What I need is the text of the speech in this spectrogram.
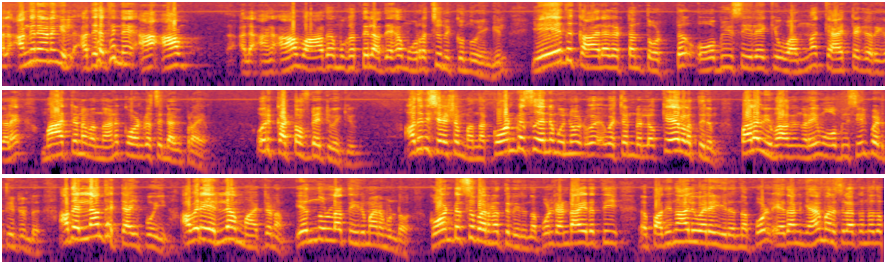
അല്ല അങ്ങനെയാണെങ്കിൽ അദ്ദേഹത്തിന്റെ ആ ആ അല്ല ആ- വാദമുഖത്തിൽ അദ്ദേഹം ഉറച്ചു നിൽക്കുന്നുവെങ്കിൽ ഏത് കാലഘട്ടം തൊട്ട് ഒ ബി സിയിലേക്ക് വന്ന കാറ്റഗറികളെ മാറ്റണമെന്നാണ് കോൺഗ്രസിന്റെ അഭിപ്രായം. ഒരു കട്ട് ഓഫ് ഡേറ്റ് വെക്കൂ. അതിനുശേഷം വന്ന കോൺഗ്രസ് തന്നെ മുന്നോട്ട് വെച്ചിട്ടുണ്ടല്ലോ കേരളത്തിലും പല വിഭാഗങ്ങളെയും ഒ ബി സിയിൽ പെടുത്തിയിട്ടുണ്ട്. അതെല്ലാം തെറ്റായിപ്പോയി. അവരെ എല്ലാം മാറ്റണം എന്നുള്ള തീരുമാനമുണ്ടോ? കോൺഗ്രസ് ഭരണത്തിലിരുന്നപ്പോൾ രണ്ടായിരത്തി പതിനാല് വരെ ഇരുന്നപ്പോൾ ഏതാണ്ട് ഞാൻ മനസ്സിലാക്കുന്നത്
